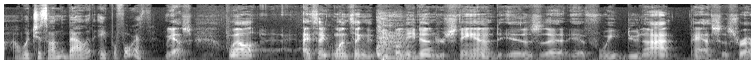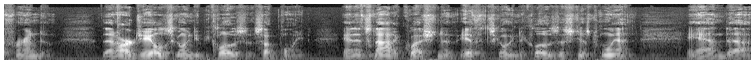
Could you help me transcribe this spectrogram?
uh, which is on the ballot April 4th? Yes. Well, I think one thing that people need to understand is that if we do not pass this referendum, that our jail is going to be closed at some point. And it's not a question of if it's going to close, it's just when. And uh,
